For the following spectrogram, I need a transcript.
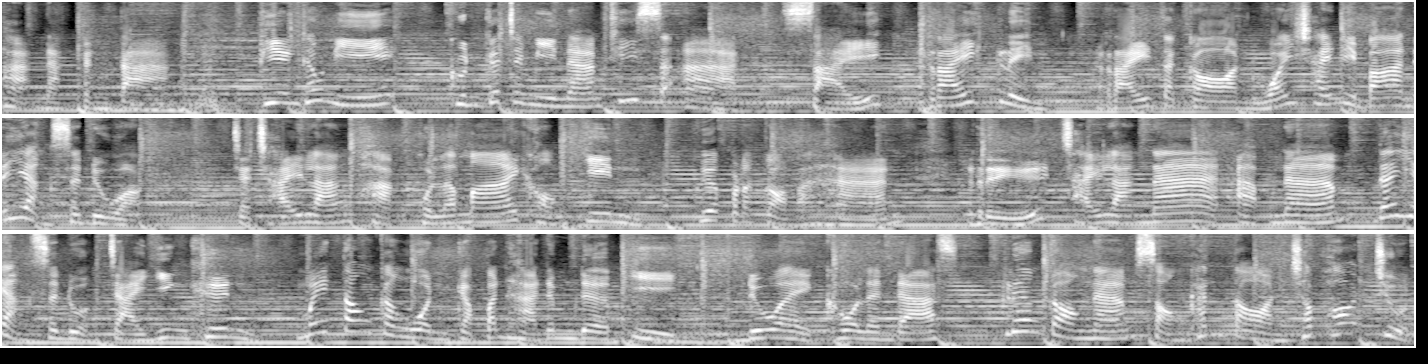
หะหนักต่างๆ เพียงเท่านี้คุณก็จะมีน้ำที่สะอาด ใส ไร้กลิ่น ไร้ตะกอนไว้ใช้ในบ้านได้อย่างสะดวก จะใช้ล้างผักผลไม้ของกิน เพื่อประกอบอาหาร หรือใช้ล้างหน้าอาบน้ำได้อย่างสะดวกใจยิ่งขึ้น ไม่ต้องกังวลกับปัญหาเดิมๆอีก ด้วยโคลันดัสเครื่องกรองน้ำสองขั้นตอนเฉพาะจุด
